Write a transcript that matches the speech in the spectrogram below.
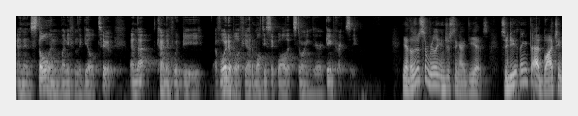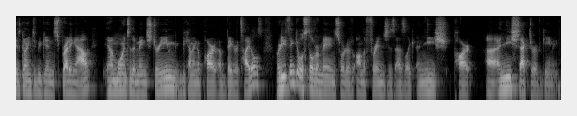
and then stolen money from the guild too. And that kind of would be avoidable if you had a multi-sig wallet storing your game currency. Yeah, those are some really interesting ideas. So do you think that blockchain is going to begin spreading out more into the mainstream, becoming a part of bigger titles? Or do you think it will still remain sort of on the fringes as like a niche part uh, a niche sector of gaming?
